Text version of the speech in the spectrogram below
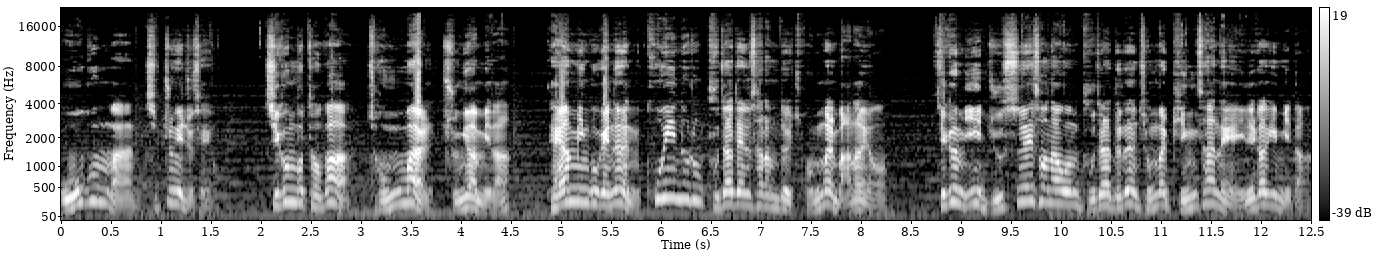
5분만 집중해 주세요. 지금부터가 정말 중요합니다. 대한민국에는 코인으로 부자 된 사람들 정말 많아요. 지금 이 뉴스에서 나온 부자들은 정말 빙산의 일각입니다.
